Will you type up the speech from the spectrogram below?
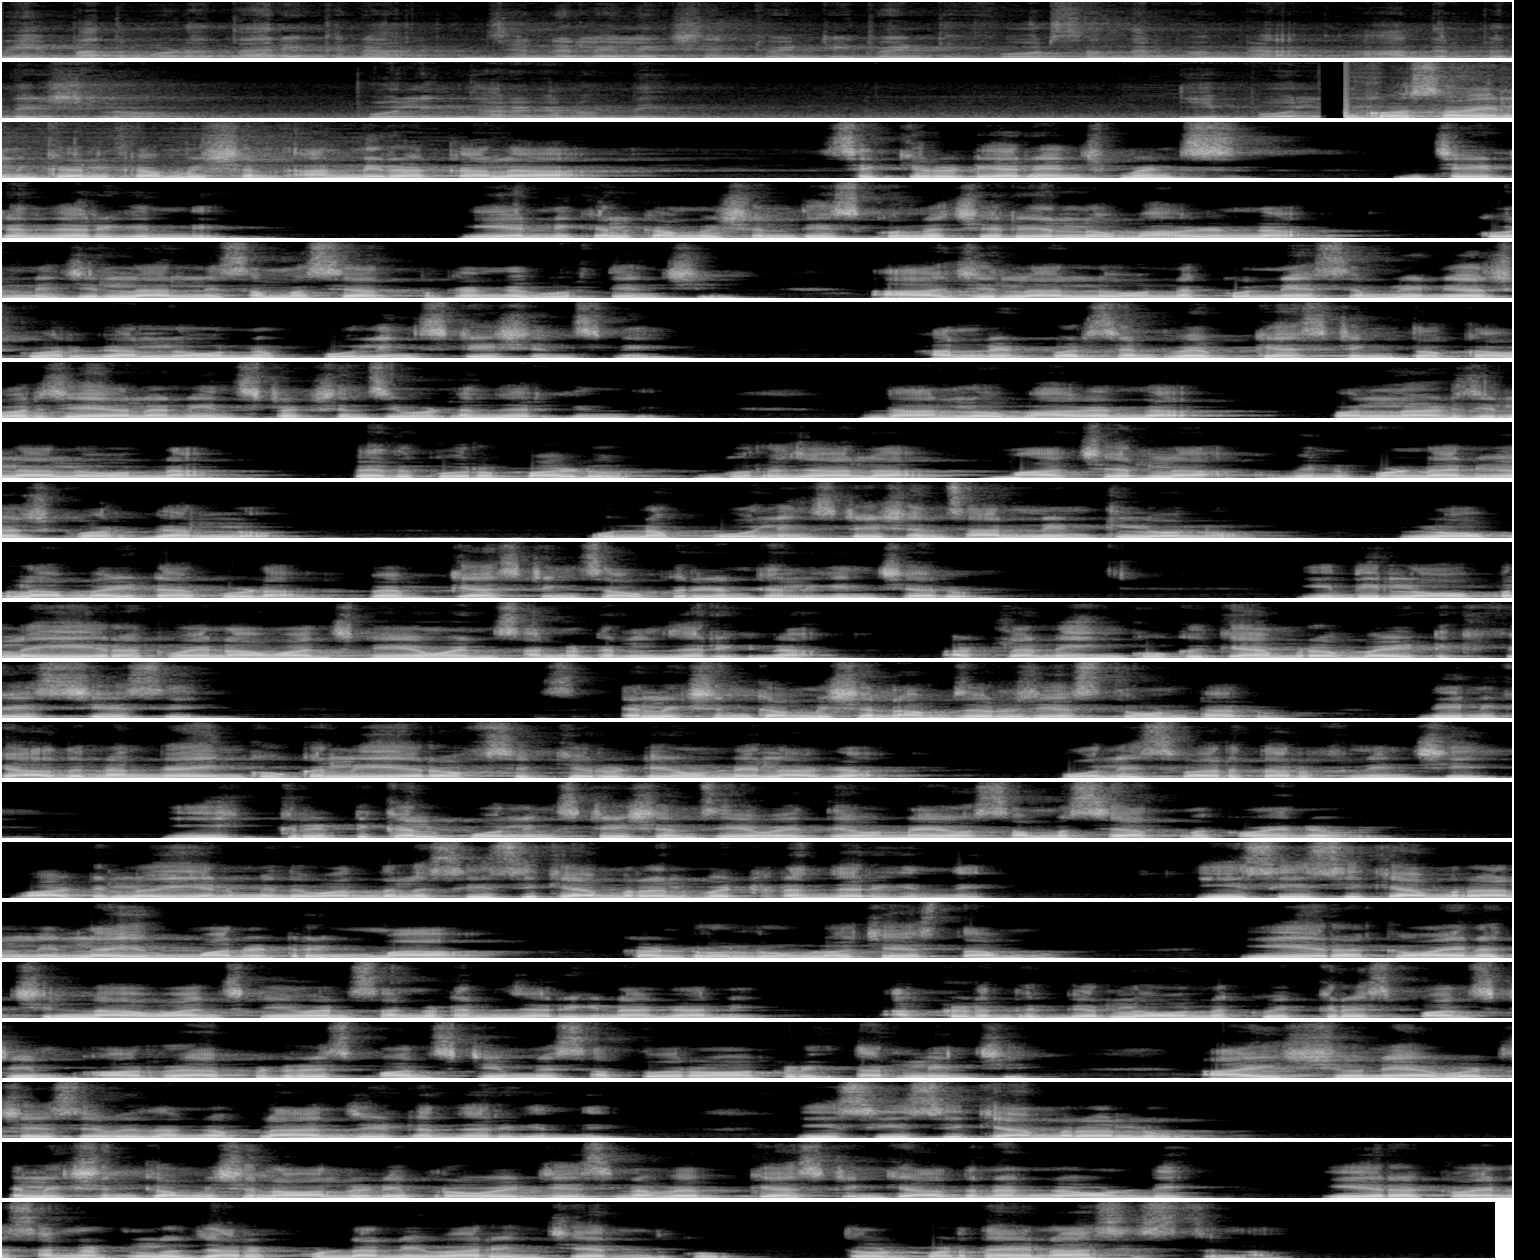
మే పదమూడో తారీఖున general election twenty twenty four సందర్భంగా ఆంధ్రప్రదేశ్లో పోలింగ్ జరగనుంది. ఈ పోలింగ్ కోసం ఎన్నికల కమిషన్ అన్ని రకాల సెక్యూరిటీ అరేంజ్మెంట్స్ చేయటం జరిగింది. ఈ ఎన్నికల కమిషన్ తీసుకున్న చర్యల్లో భాగంగా కొన్ని జిల్లాల్ని సమస్యాత్మకంగా గుర్తించి ఆ జిల్లాల్లో ఉన్న కొన్ని అసెంబ్లీ నియోజకవర్గాల్లో ఉన్న పోలింగ్ స్టేషన్స్ని హండ్రెడ్ పర్సెంట్ వెబ్ కాస్టింగ్తో కవర్ చేయాలని ఇన్స్ట్రక్షన్స్ ఇవ్వడం జరిగింది. దానిలో భాగంగా పల్నాడు జిల్లాలో ఉన్న పెదకూరపాడు గురజాల మాచెర్ల వినుకొండ నియోజకవర్గాల్లో ఉన్న పోలింగ్ స్టేషన్స్ అన్నింటిలోనూ లోపల బయట కూడా వెబ్కాస్టింగ్ సౌకర్యం కలిగించారు. ఇది లోపల ఏ రకమైన అవాంఛనీయమైన సంఘటనలు జరిగినా అట్లనే ఇంకొక కెమెరా బయటికి ఫేస్ చేసి ఎలక్షన్ కమిషన్ అబ్జర్వ్ చేస్తూ ఉంటారు. దీనికి అదనంగా ఇంకొక లేయర్ ఆఫ్ సెక్యూరిటీ ఉండేలాగా పోలీస్ వారి తరఫు నుంచి ఈ క్రిటికల్ పోలింగ్ స్టేషన్స్ ఏవైతే ఉన్నాయో సమస్యాత్మకమైనవి వాటిలో ఎనిమిది వందల సీసీ కెమెరాలు పెట్టడం జరిగింది. ఈ సీసీ కెమెరాలని లైవ్ మానిటరింగ్ మా కంట్రోల్ రూమ్లో చేస్తాము. ఏ రకమైన చిన్న అవాంఛనీయమైన సంఘటన జరిగినా కానీ అక్కడ దగ్గరలో ఉన్న quick response team or rapid response టీమ్ని సత్వరం అక్కడికి తరలించి ఆ ఇష్యూని అవాయిడ్ చేసే విధంగా ప్లాన్ చేయడం జరిగింది. ఈ సీసీ కెమెరాలు ఎలక్షన్ కమిషన్ ఆల్రెడీ ప్రొవైడ్ చేసిన వెబ్ కాస్టింగ్కి అదనంగా ఉండి ఏ రకమైన సంఘటనలు జరగకుండా నివారించేందుకు తోడ్పడతాయని ఆశిస్తున్నాం.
